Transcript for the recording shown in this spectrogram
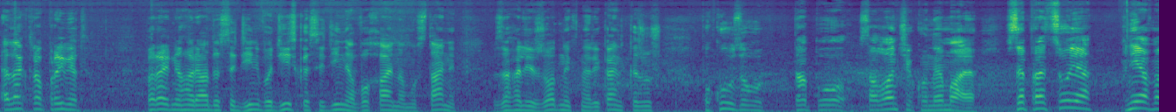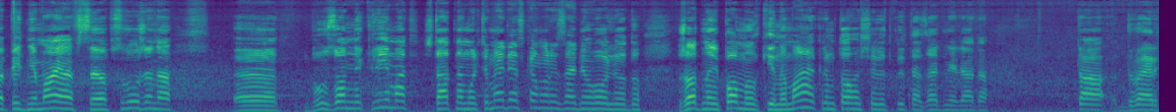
електропривід переднього ряду сидінь, водійське сидіння в охайному стані. Взагалі жодних нарікань, кажу ж, по кузову та по салончику немає. Все працює, пневма піднімає, все обслужено. Е, двохзонний клімат, штатна мультимедіа з камери заднього огляду. Жодної помилки немає, крім того, що відкрита задня ляда та двері.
